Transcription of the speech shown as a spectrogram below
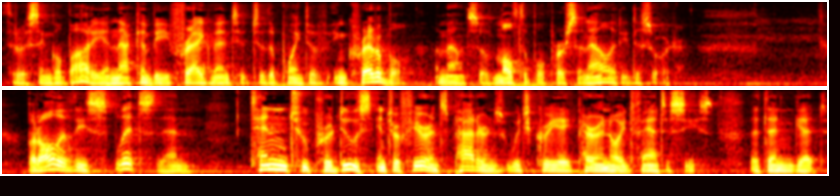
through a single body, and that can be fragmented to the point of incredible amounts of multiple personality disorder. But all of these splits then tend to produce interference patterns which create paranoid fantasies that then get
